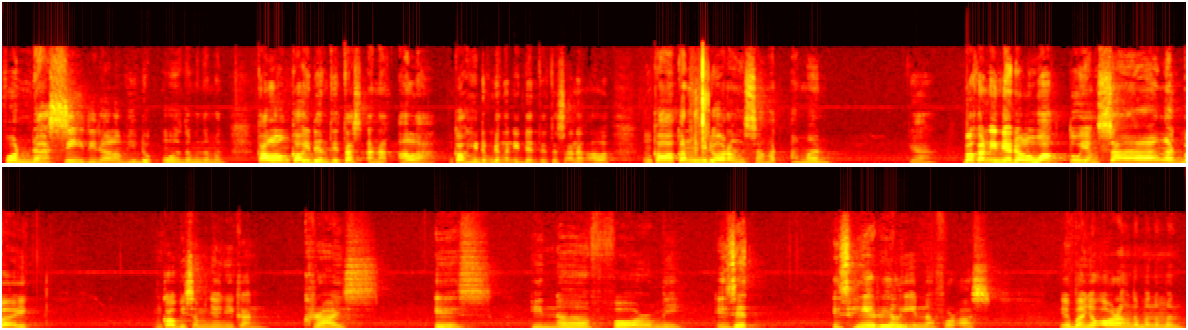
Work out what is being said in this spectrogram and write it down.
fondasi di dalam hidupmu teman-teman. Kalau engkau identitas anak Allah, engkau hidup dengan identitas anak Allah, engkau akan menjadi orang yang sangat aman. Ya. Bahkan ini adalah waktu yang sangat baik. Engkau bisa menyanyikan Christ is enough for me. Is it? Is he really enough for us? Ya banyak orang teman-teman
